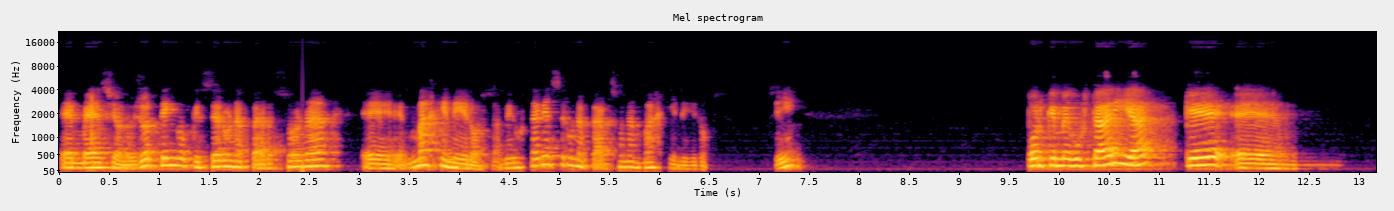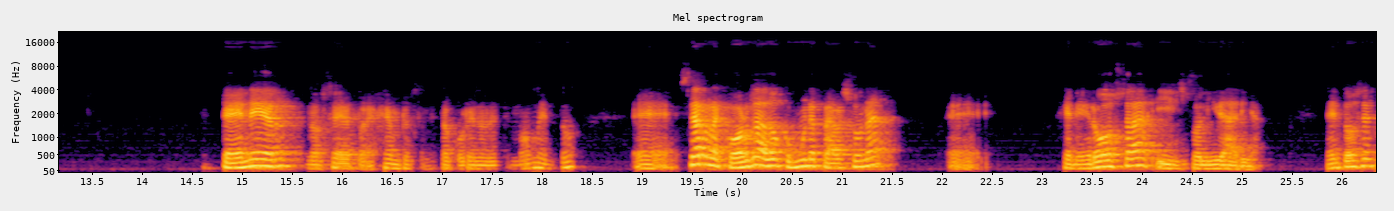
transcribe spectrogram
eh, menciono, yo tengo que ser una persona eh, más generosa, me gustaría ser una persona más generosa, ¿sí? Porque me gustaría que eh, tener, no sé, por ejemplo, se me está ocurriendo en este momento, eh, ser recordado como una persona eh, generosa y solidaria. Entonces,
